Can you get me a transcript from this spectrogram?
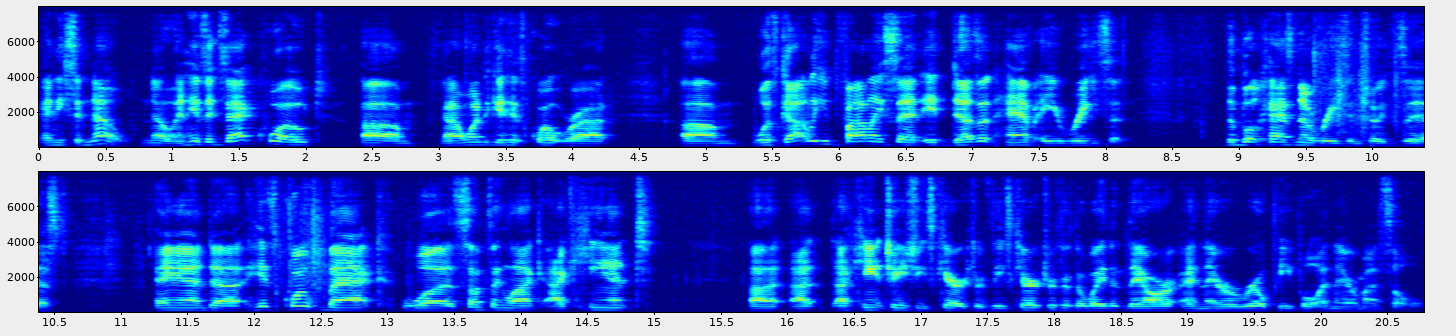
And he said, no, no. And his exact quote, um, and I wanted to get his quote right, um, was Gottlieb finally said, it doesn't have a reason. The book has no reason to exist. And uh, his quote back was something like, I can't. Uh, I, I can't change these characters. These characters are the way that they are, and they are real people, and they are my soul.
